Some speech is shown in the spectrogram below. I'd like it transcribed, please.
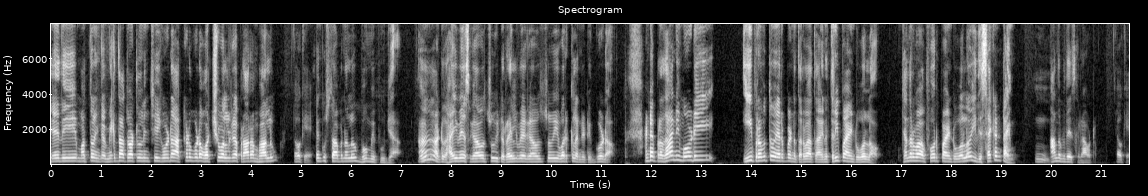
ఏది? మొత్తం ఇంకా మిగతా చోట్ల నుంచి కూడా అక్కడ కూడా వర్చువల్గా ప్రారంభాలు. ఓకే. శంకుస్థాపనలు భూమి పూజ. అటు హైవేస్ కావచ్చు ఇటు రైల్వే కావచ్చు ఈ వర్కులన్నిటికి కూడా. అంటే ప్రధాని మోడీ ఈ ప్రభుత్వం ఏర్పడిన తర్వాత ఆయన త్రీ పాయింట్ ఓలో చంద్రబాబు ఫోర్ పాయింట్ ఓలో ఇది సెకండ్ టైం ఆంధ్రప్రదేశ్కి రావటం. ఓకే.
